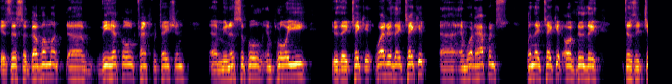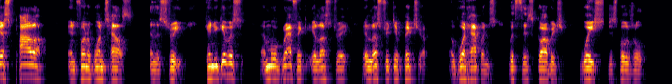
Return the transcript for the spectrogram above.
Is this a government uh, vehicle, transportation? A municipal employee? Do they take it? Why do they take it? Uh, and what happens when they take it, or do they? Does it just pile up in front of one's house in the street? Can you give us a more graphic, illustrate, illustrative picture of what happens with this garbage waste disposal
